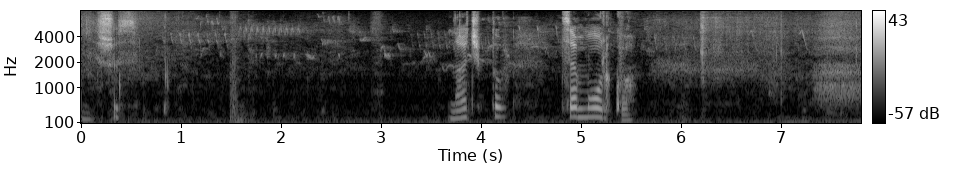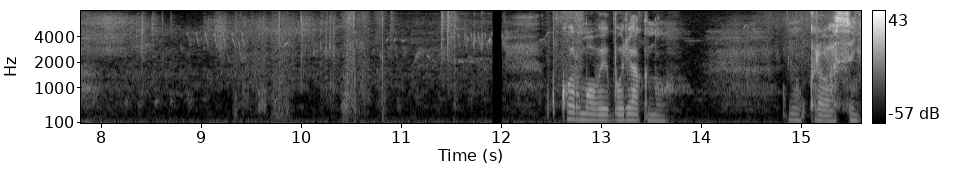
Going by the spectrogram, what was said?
І Щось. Начебто це морква. Кормовий буряк, ну, ну красень.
